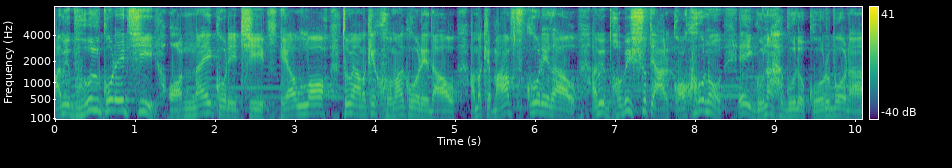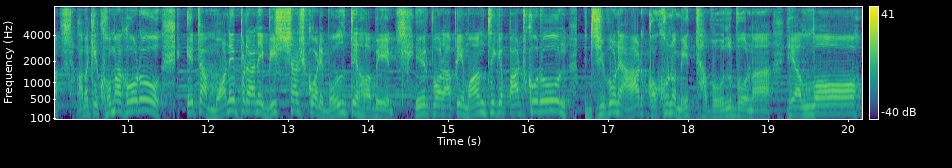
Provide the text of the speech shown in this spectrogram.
আমি ভুল করেছি, অন্যায় করেছি। হে আল্লাহ, তুমি আমাকে ক্ষমা করে দাও, আমাকে মাফ করে দাও। আমি ভবিষ্যতে আর কখনো এই গুনাহগুলো করব না। আমাকে ক্ষমা করো, এটা মনে প্রাণে বিশ্বাস করে বলতে হবে। এরপর আপনি মন থেকে পাঠ করুন, জীবনে আর কখনো মিথ্যা বল ভুলবো না। হে আল্লাহ,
